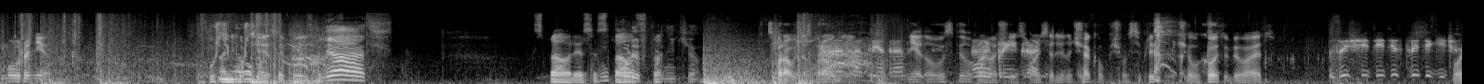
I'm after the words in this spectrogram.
Дымура нет. Пушьте, Они пушьте, оба. если будет. Блять! Справа резай, В справа, упоре в справа. парнике. Справа, у тебя справа отряд разбит. Не, ну вы спину прям вообще не проиграли. смотрите. Я длину чекал, почему все плесень чел выходит, убивает. Защитите стратегические.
